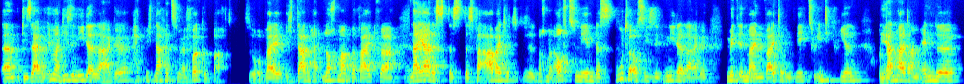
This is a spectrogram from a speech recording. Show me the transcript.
ähm, die sagen immer, diese Niederlage hat mich nachher zum Erfolg gebracht. So, weil ich dann halt nochmal bereit war, naja, das, das, das verarbeitet äh, nochmal aufzunehmen, das Gute aus dieser Niederlage mit in meinen weiteren Weg zu integrieren und ja. dann halt am Ende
